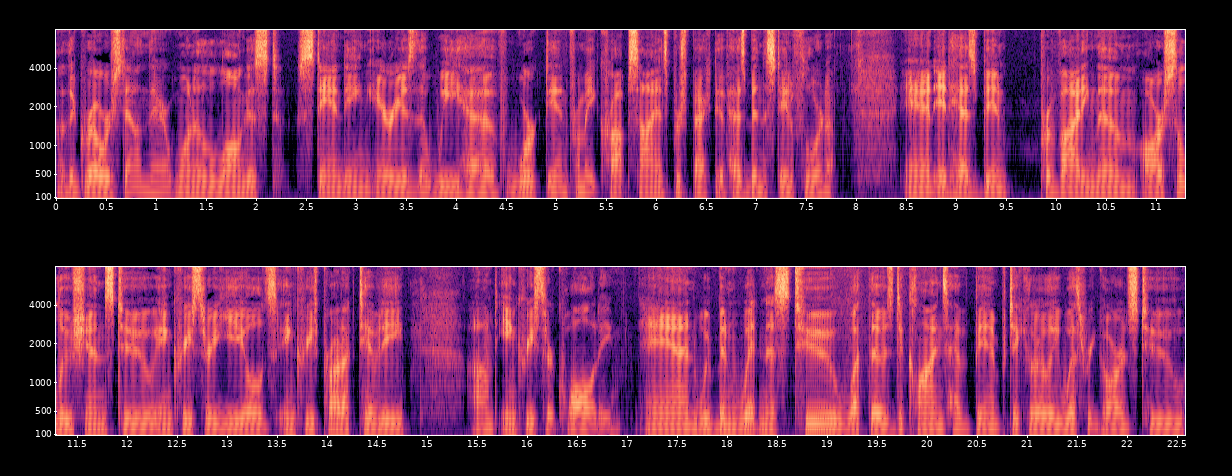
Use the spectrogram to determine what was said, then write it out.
the growers down there. One of the longest standing areas that we have worked in from a crop science perspective has been the state of Florida, and it has been providing them our solutions to increase their yields, increase productivity, um, increase their quality. And we've been witness to what those declines have been, particularly with regards to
